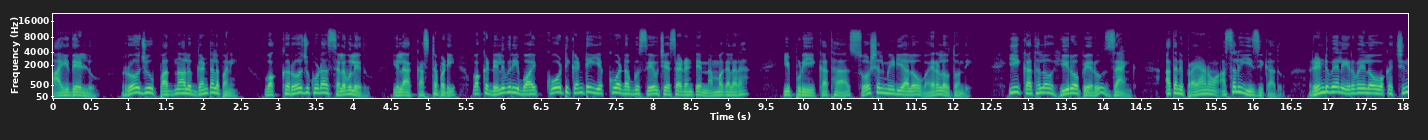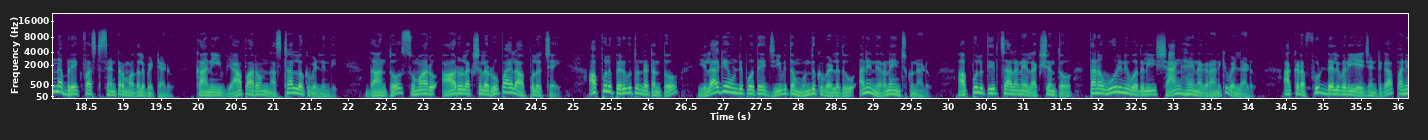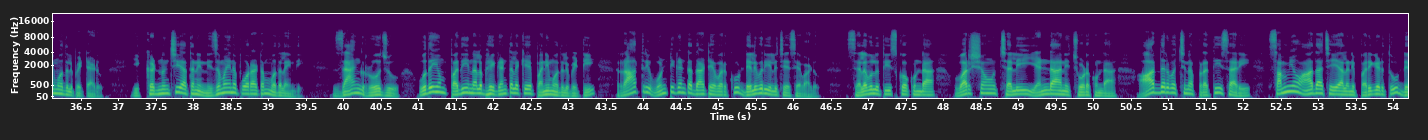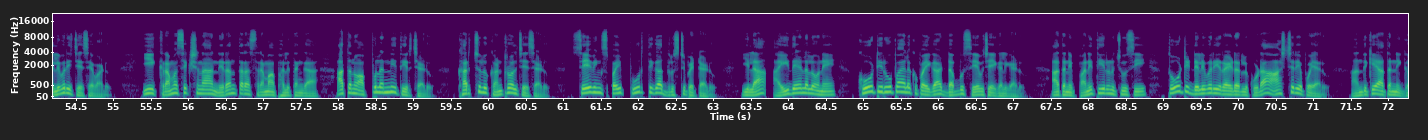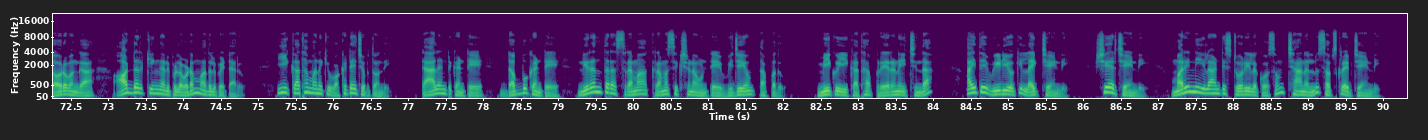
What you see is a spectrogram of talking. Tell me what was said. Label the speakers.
Speaker 1: ఐదేళ్ళు రోజూ పద్నాలుగు గంటల పని. ఒక్కరోజు కూడా సెలవులేదు ఇలా కష్టపడి ఒక డెలివరీ బాయ్ కోటి కంటే ఎక్కువ డబ్బు సేవ్ చేశాడంటే నమ్మగలరా? ఇప్పుడు ఈ కథ సోషల్ మీడియాలో వైరల్ అవుతోంది. ఈ కథలో హీరో పేరు జాంగ్. అతని ప్రయాణం అసలు ఈజీ కాదు. రెండు వేల ఇరవైలో ఒక చిన్న బ్రేక్ఫాస్ట్ సెంటర్ మొదలుపెట్టాడు. కానీ వ్యాపారం నష్టాల్లోకి వెళ్ళింది. దాంతో సుమారు ఆరు లక్షల రూపాయల అప్పులొచ్చాయి. అప్పులు పెరుగుతుండటంతో ఇలాగే ఉండిపోతే జీవితం ముందుకు వెళ్ళదు అని నిర్ణయించుకున్నాడు. అప్పులు తీర్చాలనే లక్ష్యంతో తన ఊరిని వదిలి షాంఘై నగరానికి వెళ్ళాడు అక్కడ ఫుడ్ డెలివరీ ఏజెంట్గా పని మొదలుపెట్టాడు. ఇక్కడ్నుంచి అతని నిజమైన పోరాటం మొదలైంది. జాంగ్ రోజు ఉదయం పది నలభై గంటలకే పని మొదలుపెట్టి రాత్రి ఒంటిగంట దాటే వరకు డెలివరీలు చేసేవాడు. సెలవులు తీసుకోకుండా వర్షం చలి ఎండ అని చూడకుండా ఆర్డర్ వచ్చిన ప్రతిసారి సమయం ఆదా చేయాలని పరిగెడుతూ డెలివరీ చేసేవాడు. ఈ క్రమశిక్షణ నిరంతర శ్రమ ఫలితంగా అతను అప్పులన్నీ తీర్చాడు. ఖర్చులు కంట్రోల్ చేశాడు. సేవింగ్స్పై పూర్తిగా దృష్టి పెట్టాడు. ఇలా ఐదేళ్ళలోనే కోటి రూపాయలకు పైగా డబ్బు సేవ్ చేయగలిగాడు. అతని పనితీరును చూసి తోటి డెలివరీ రైడర్లు కూడా ఆశ్చర్యపోయారు. అందుకే అతన్ని గౌరవంగా ఆర్డర్ కింగ్ అని పిలవడం మొదలుపెట్టారు. ఈ కథ మనకి ఒకటే చెబుతోంది. టాలెంట్ కంటే డబ్బు కంటే నిరంతర శ్రమ క్రమశిక్షణ ఉంటే విజయం తప్పదు. మీకు ఈ కథ ప్రేరణ ఇచ్చిందా? అయితే వీడియోకి లైక్ చేయండి షేర్ చేయండి. మరిన్ని ఇలాంటి స్టోరీల కోసం ఛానల్ను సబ్స్క్రైబ్ చేయండి.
